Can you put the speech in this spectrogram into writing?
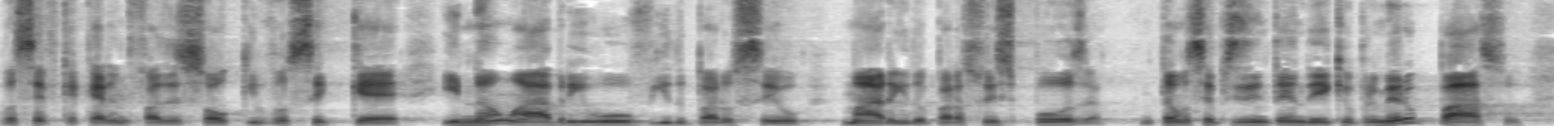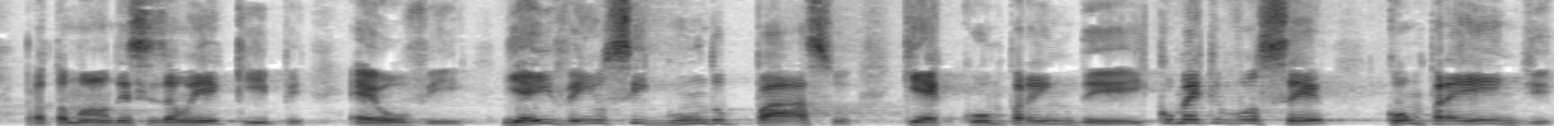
você fica querendo fazer só o que você quer e não abre o ouvido para o seu marido ou para a sua esposa. Então você precisa entender que o primeiro passo para tomar uma decisão em equipe é ouvir. E aí vem o segundo passo, que é compreender. E como é que você compreende?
